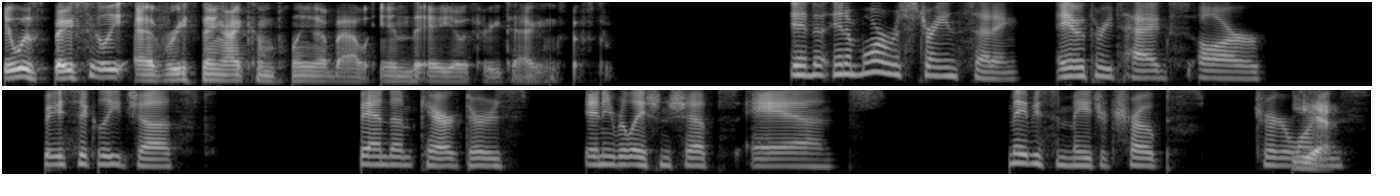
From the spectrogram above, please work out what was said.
It was basically everything I complain about in the AO3 tagging system. in a, in a more restrained setting, AO3 tags are basically just fandom characters, any relationships, and maybe some major tropes, trigger warnings.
